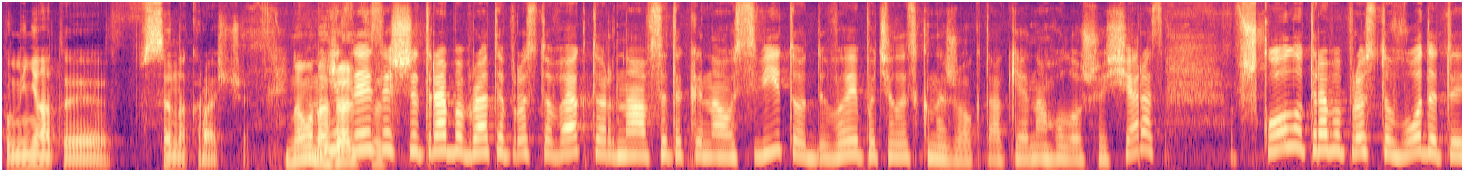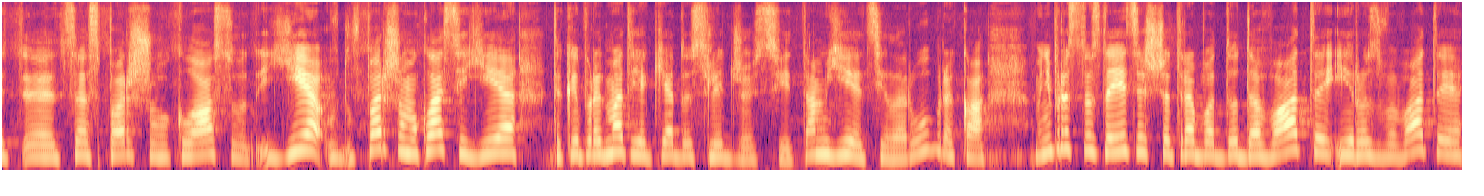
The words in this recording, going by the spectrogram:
поміняти все на краще. Ну, на Мені жаль, здається, це- що треба брати просто вектор на все-таки на освіту. Ви почали з книжок, так я наголошую ще раз. В школу треба просто вводити е, це з першого класу. Є в першому класі є такий предмет, як я досліджую світ. Там є ціла рубрика. Мені просто здається, що треба додавати і розвивати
